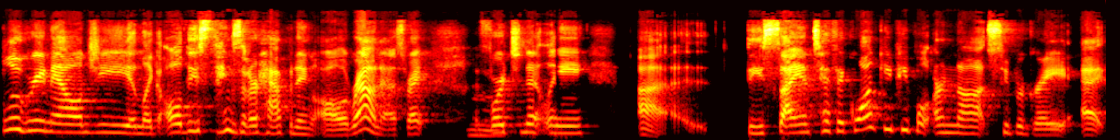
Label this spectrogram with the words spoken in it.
blue green algae and like all these things that are happening all around us, right? Mm. Unfortunately, uh, these scientific wonky people are not super great at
